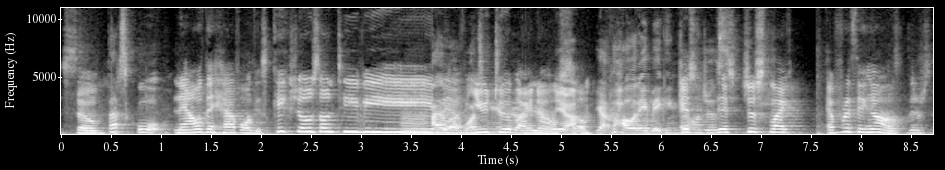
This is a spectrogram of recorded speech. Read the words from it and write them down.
So That's cool. now they have all these cake shows on TV. Mm. I they love have watching YouTube. it. I know. Yeah. So Yeah, the holiday baking challenges. it's just like everything else. There's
